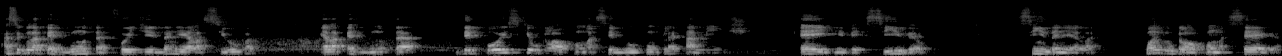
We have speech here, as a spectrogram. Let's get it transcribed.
A segunda pergunta foi de Daniela Silva. Ela pergunta: depois que o glaucoma cegou completamente, é irreversível? Sim, Daniela. Quando o glaucoma cega,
